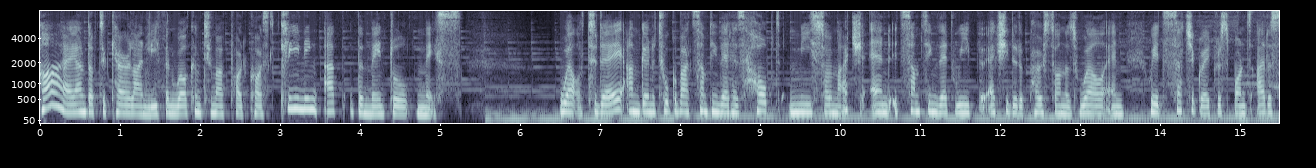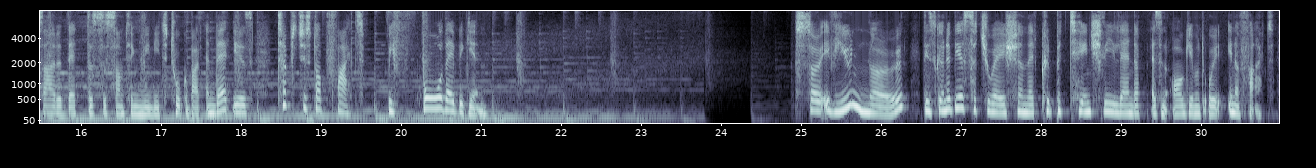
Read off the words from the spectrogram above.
Hi, I'm Dr. Caroline Leaf, and welcome to my podcast, Cleaning Up the Mental Mess. Well, today I'm going to talk about something that has helped me so much, and it's something that we actually did a post on as well, and we had such a great response. I decided that this is something we need to talk about, and that is tips to stop fights before they begin. So, if you know there's going to be a situation that could potentially land up as an argument or in a fight,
